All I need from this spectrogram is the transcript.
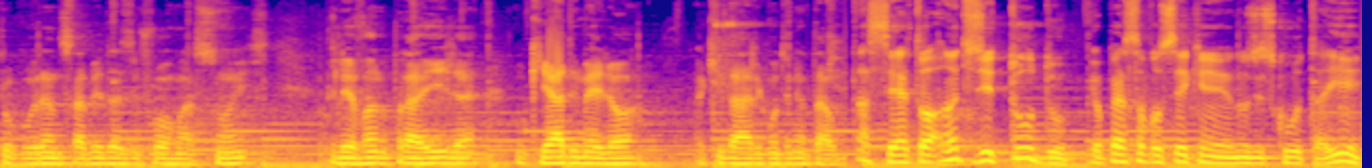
procurando saber das informações e levando para a ilha o que há de melhor aqui da área continental. Tá certo. Antes de tudo, eu peço a você que nos escuta aí,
